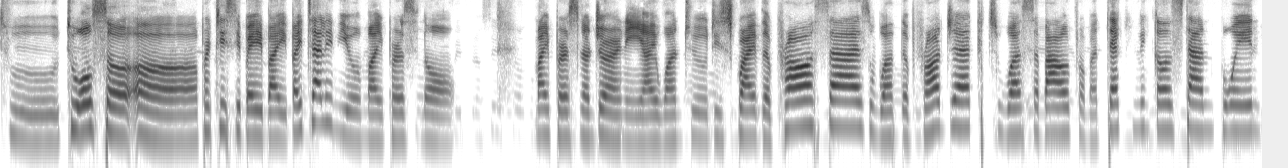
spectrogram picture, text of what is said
to to also uh, participate by by telling you my personal my personal journey. I want to describe the process, what the project was about from a technical standpoint,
